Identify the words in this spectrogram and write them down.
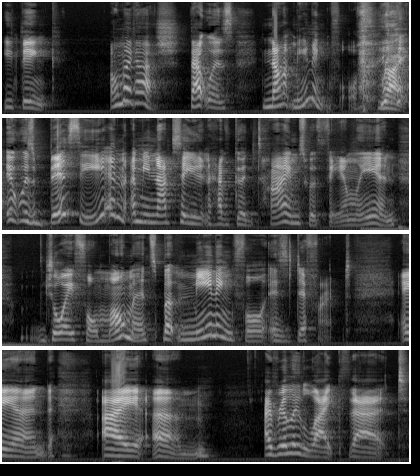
you think oh my gosh that was not meaningful. Right. it was busy and i mean not to say you didn't have good times with family and joyful moments but meaningful is different. And i um i really like that.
